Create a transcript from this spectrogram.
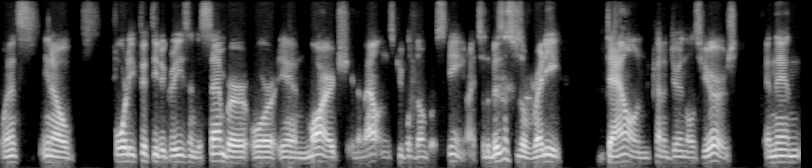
when it's you know 40, 50 degrees in December or in March in the mountains, people don't go skiing, right? So the business was already down kind of during those years. And then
